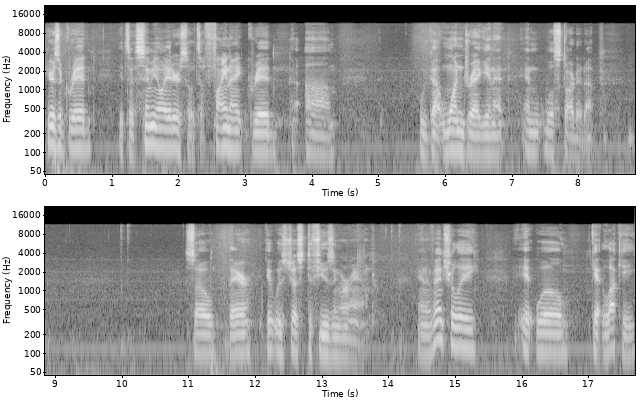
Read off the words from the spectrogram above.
Here's a grid. It's a simulator, so it's a finite grid. Um, we've got one dreg in it and we'll start it up. So there, it was just diffusing around. And eventually it will get lucky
